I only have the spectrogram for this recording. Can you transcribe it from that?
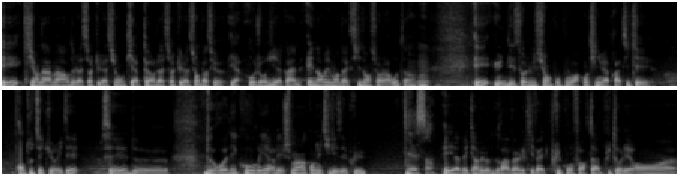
et qui en a marre de la circulation, qui a peur de la circulation parce qu'aujourd'hui il y a quand même énormément d'accidents sur la route. Mhm. Et une des solutions pour pouvoir continuer à pratiquer en toute sécurité, c'est de, de redécouvrir les chemins qu'on n'utilisait plus. Yes. et avec un vélo de gravel qui va être plus confortable, plus tolérant.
